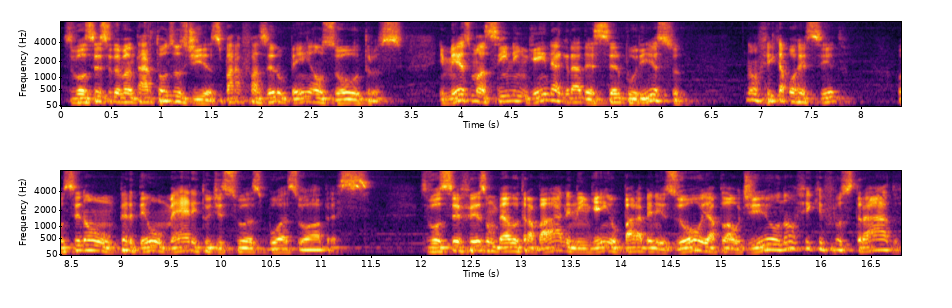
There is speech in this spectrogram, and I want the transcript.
Se você se levantar todos os dias para fazer o bem aos outros, e mesmo assim ninguém lhe agradecer por isso, não fique aborrecido. Você não perdeu o mérito de suas boas obras. Se você fez um belo trabalho e ninguém o parabenizou e aplaudiu, não fique frustrado.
